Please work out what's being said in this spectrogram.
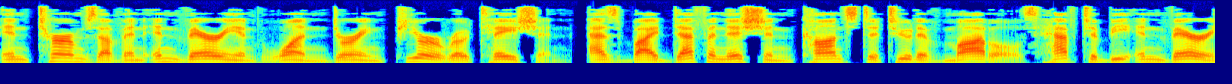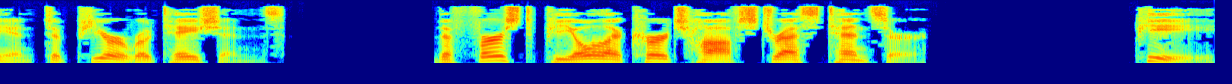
in terms of an invariant one during pure rotation, as by definition constitutive models have to be invariant to pure rotations. The first Piola-Kirchhoff stress tensor P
